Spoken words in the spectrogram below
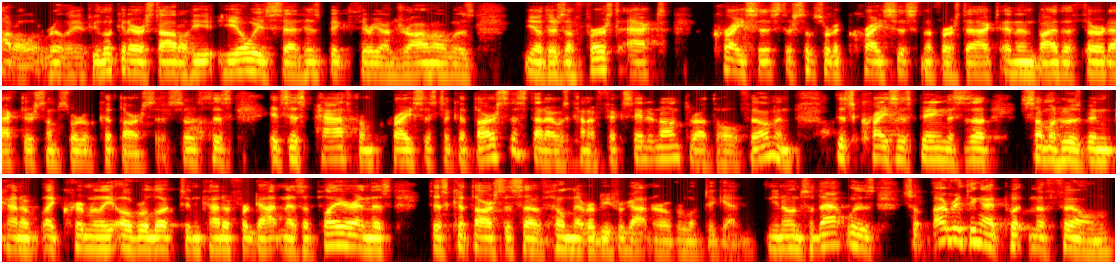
Really, if you look at Aristotle, he he always said his big theory on drama was, you know, there's a first act crisis there's some sort of crisis in the first act and then by the third act there's some sort of catharsis so it's this it's this path from crisis to catharsis that i was kind of fixated on throughout the whole film and this crisis being this is a someone who has been kind of like criminally overlooked and kind of forgotten as a player and this this catharsis of he'll never be forgotten or overlooked again you know and so that was so everything i put in the film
